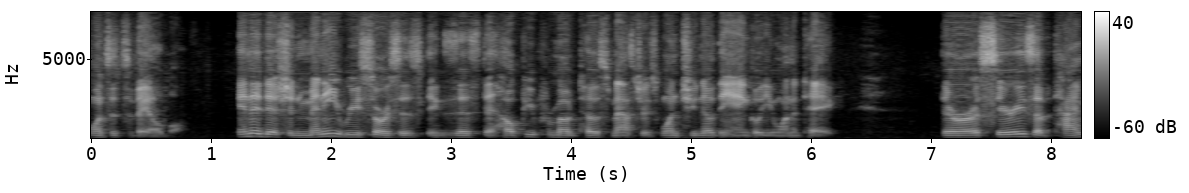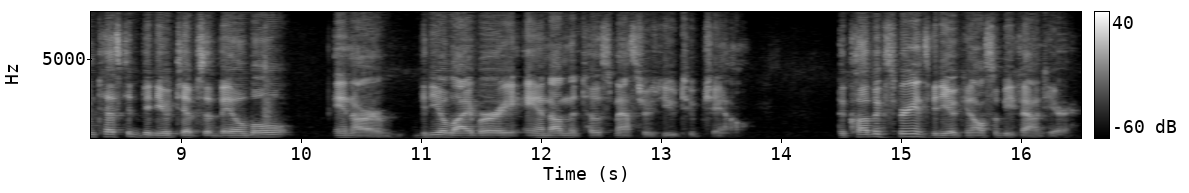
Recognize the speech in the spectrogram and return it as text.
once it's available. In addition, many resources exist to help you promote Toastmasters once you know the angle you want to take. There are a series of time-tested video tips available in our video library and on the Toastmasters YouTube channel. The club experience video can also be found here.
